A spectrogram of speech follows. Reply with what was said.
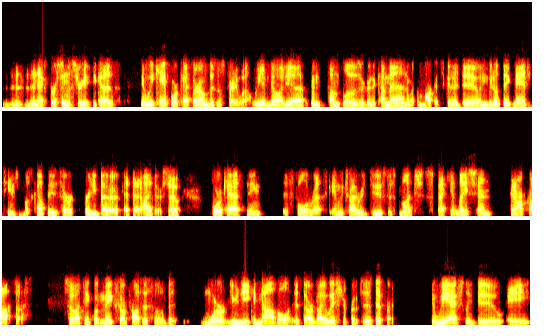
the, the next person in the street because you know, we can't forecast our own business very well. We have no idea when fund flows are going to come in or what the market's going to do. And we don't think management teams in most companies are, are any better at that either. So forecasting is full of risk and we try to reduce as much speculation in our process. So I think what makes our process a little bit more unique and novel is our evaluation approach is different. And we actually do a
